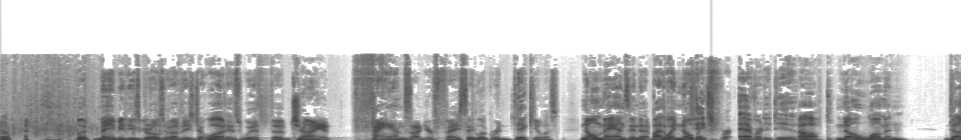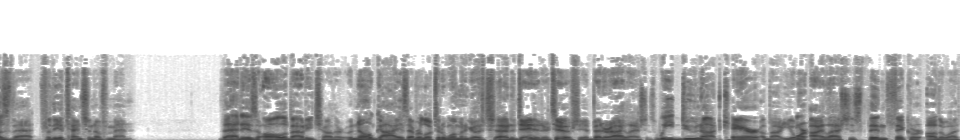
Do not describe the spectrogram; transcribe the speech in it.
Yep. but maybe these girls who have these, what is with the giant fans on your face? They look ridiculous. No man's into that. By the way, nobody. takes forever to do. Oh, no woman does that for the attention of men. That is all about each other. No guy has ever looked at a woman and goes, I'd have dated her too if she had better eyelashes. We do not care about your eyelashes, thin, thick, or otherwise.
